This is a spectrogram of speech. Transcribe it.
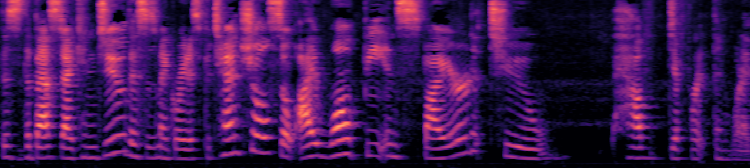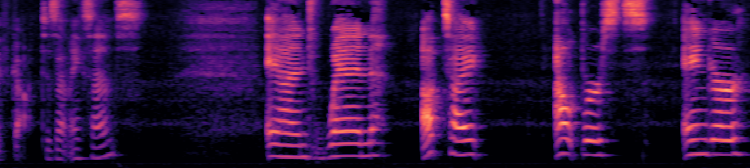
this is the best I can do, this is my greatest potential. So I won't be inspired to have different than what I've got. Does that make sense? And when uptight, outbursts, anger,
